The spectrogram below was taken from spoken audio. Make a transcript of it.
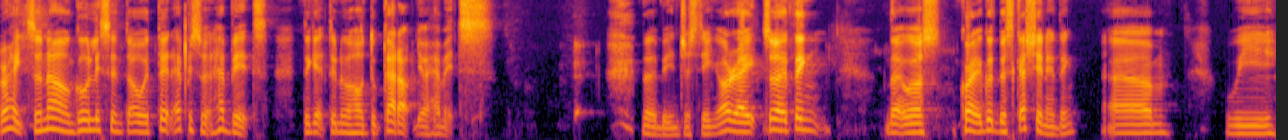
right. So now go listen to our third episode, habits, to get to know how to cut out your habits. That'll be interesting. All right. So I think that was quite a good discussion. I think. Um, we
